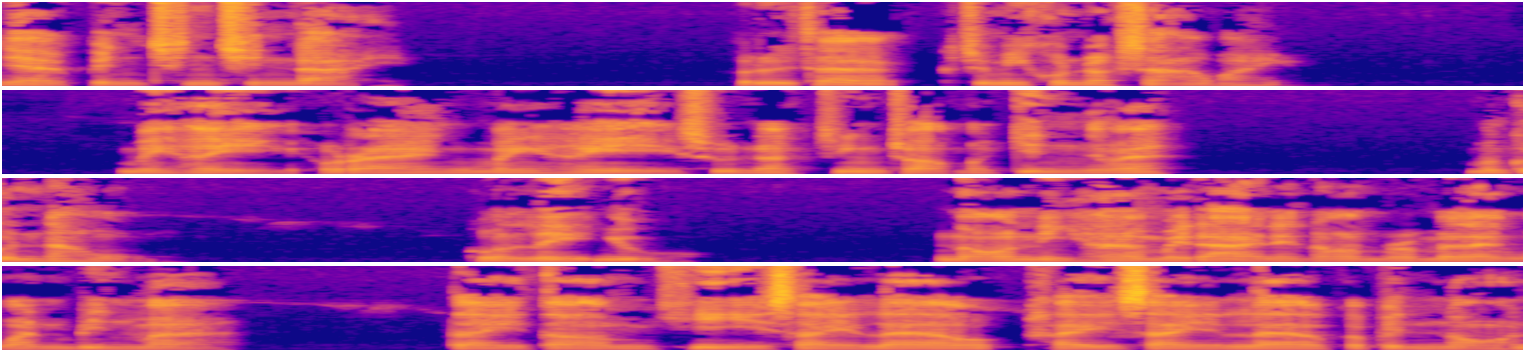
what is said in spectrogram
แยกเป็นชิ้นๆได้ หรือถ้าจะมีคนรักษาไว้ ไม่ให้แรงไม่ให้สุนัขจิ้งจอกมากินใช่ไหมมันก็เน่าก็เละอยู่นอนนี่ห้ามไม่ได้แน่นอนเพราะแมลงวันบินมาไต่ตอมขี้ใส่แล้วไข่ใส่แล้วก็เป็นนอน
